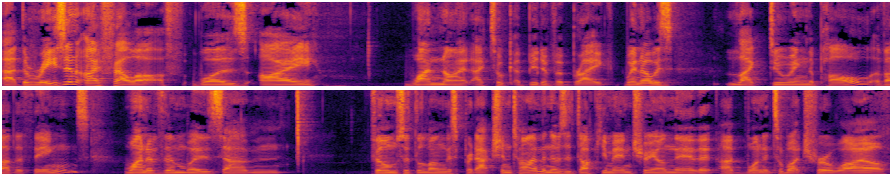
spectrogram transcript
uh, the reason I fell off was I one night I took a bit of a break when I was like doing the poll of other things. One of them was um, films with the longest production time, and there was a documentary on there that I'd wanted to watch for a while.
